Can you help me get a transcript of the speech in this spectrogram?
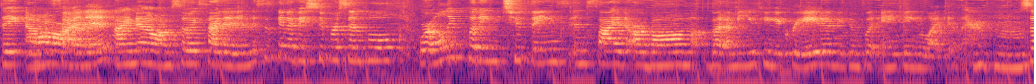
They I'm are. excited. I know. I'm so excited. And this is gonna be super simple. We're only putting two things inside our bomb, but I mean, you can get creative. You can put anything you like in there. Mm-hmm. So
